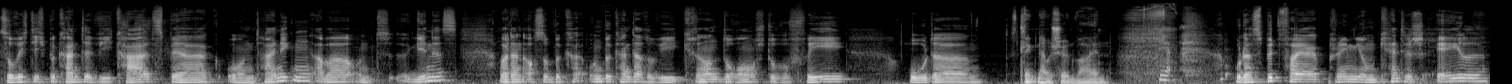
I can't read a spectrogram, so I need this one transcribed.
so richtig bekannte wie Carlsberg und Heineken, aber und Guinness, aber dann auch so beka- unbekanntere wie Grand d'Orange d'Orofé oder Das klingt nach einem schönen Wein. Ja. oder Spitfire Premium Kentish Ale.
